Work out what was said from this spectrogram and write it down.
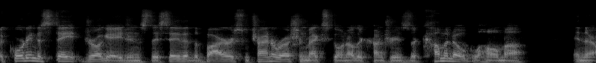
according to state drug agents, they say that the buyers from China, Russia, and Mexico and other countries, they're coming to Oklahoma and they're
